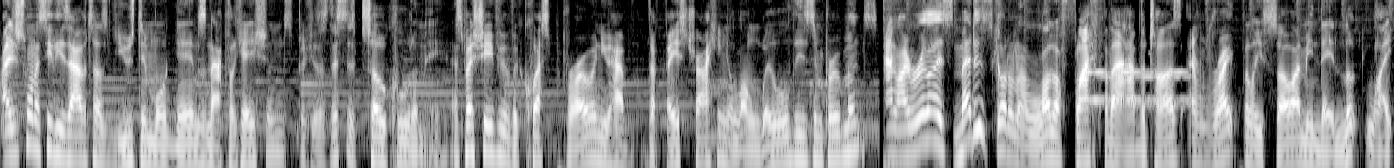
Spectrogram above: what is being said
I just want to see these avatars used in more games and applications because this is so cool to me, especially if you have a Quest Pro and you have the face tracking along with all these improvements. And I realized Meta's gotten a lot of flack for their avatars and rightfully so. I mean, they look like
